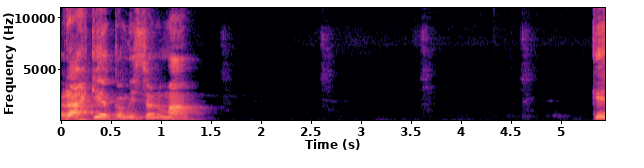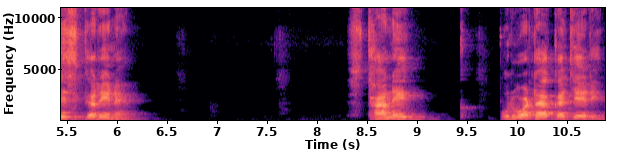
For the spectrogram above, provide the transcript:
રાષ્ટ્રીય કમિશનમાં કેસ કરીને સ્થાનિક પુરવઠા કચેરી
